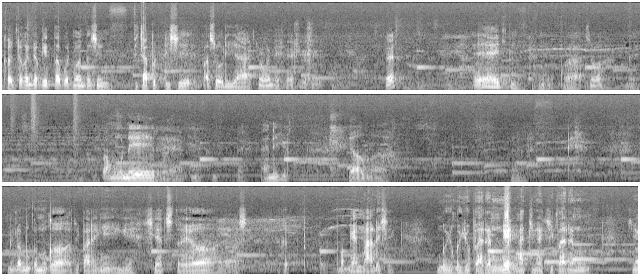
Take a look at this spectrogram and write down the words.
Kanca-kanca kita pun wonten sing dicabut di Pak Surya. Eh eh? Itu. Pak so Pak Munir. Ya. ini ya Allah. Mila muka-muka diparingi sehat sedaya. saged pengen malih sing guyu-guyu bareng nggih ngaji-ngaji bareng. Sing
